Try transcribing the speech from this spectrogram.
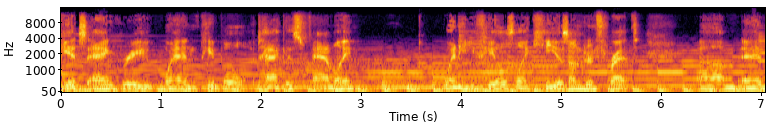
gets angry when people attack his family, when he feels like he is under threat um, and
